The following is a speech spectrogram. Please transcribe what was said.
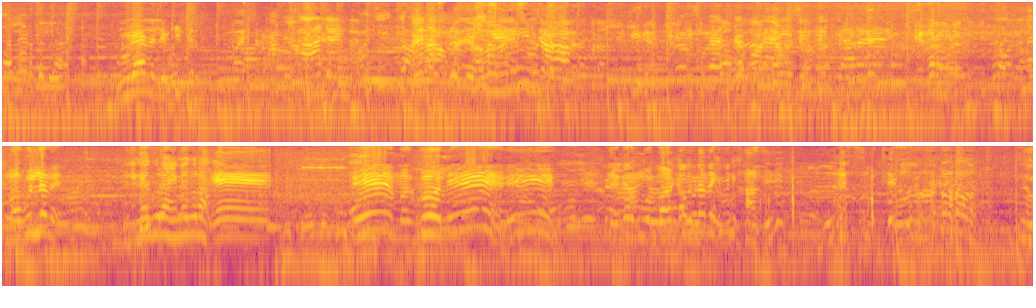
मुड़ा दे। लिखी कर। मगुल हिने गुरा हिने गुरा ए ए मगुल ए एकर बड़का मुड़ा खा दे। तो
